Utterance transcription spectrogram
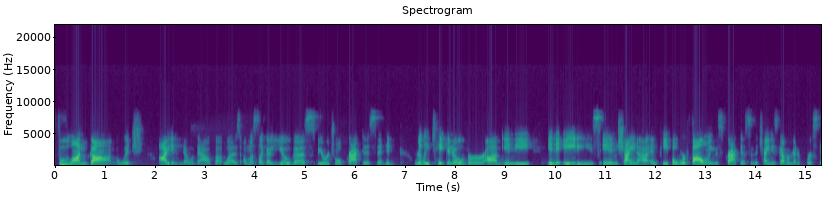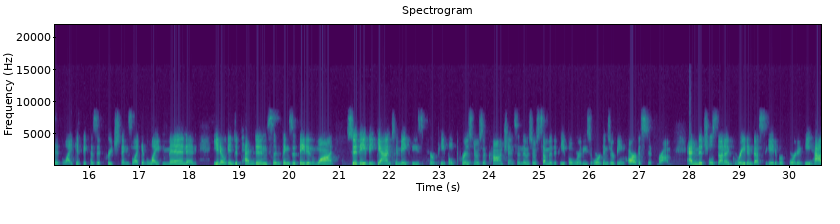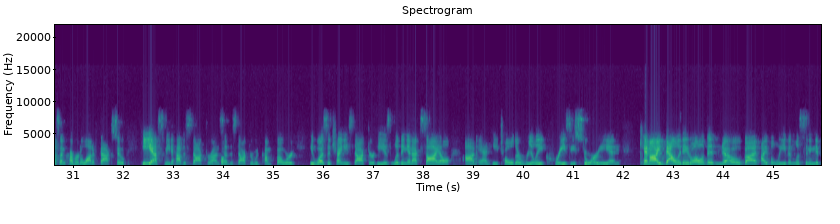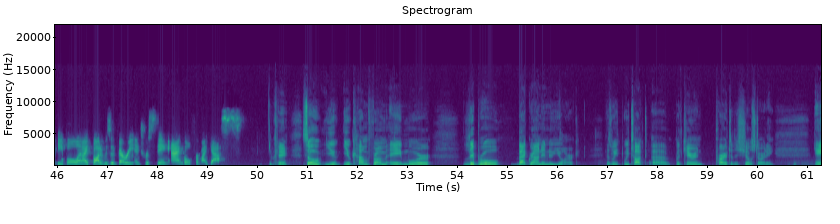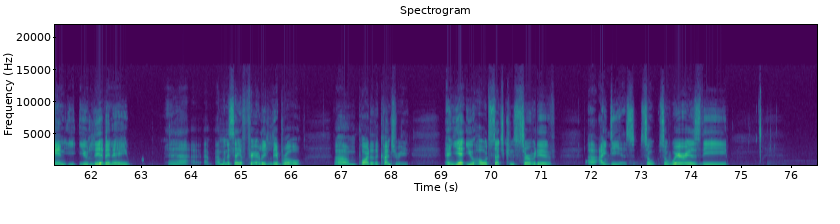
Falun Gong, which I didn't know about, but was almost like a yoga spiritual practice that had really taken over um, in the in the 80s in China, and people were following this practice. And the Chinese government, of course, didn't like it because it preached things like enlightenment and, you know, independence and things that they didn't want. So they began to make these per- people prisoners of conscience. And those are some of the people where these organs are being harvested from. And Mitchell's done a great investigative report and he has uncovered a lot of facts. So he asked me to have this doctor on, said this doctor would come forward. He was a Chinese doctor. He is living in exile. Um, and he told a really crazy story. And can I validate all of it? No, but I believe in listening to people. And I thought it was a very interesting angle for my guests. Okay. So you, you come from a more liberal background in New York, because we, we talked uh, with Karen prior to the show starting. And y- you live in a, uh, I'm going to say, a fairly liberal um, part of the country and yet you hold such conservative uh, ideas. So, so where is the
